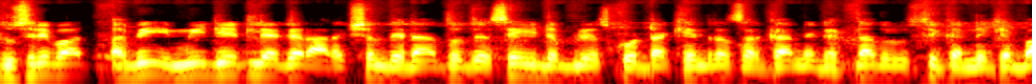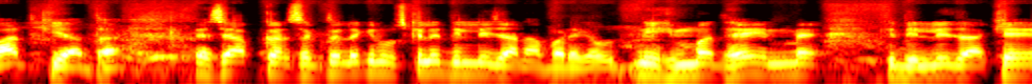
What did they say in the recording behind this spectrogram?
दूसरी बात अभी इमीडिएटली अगर आरक्षण देना है तो जैसे ईडब्ल्यू e कोटा केंद्र सरकार ने घटना दुरुस्ती करने के बाद किया था वैसे आप कर सकते हो लेकिन उसके लिए दिल्ली जाना पड़ेगा। उतनी हिम्मत है इनमें कि दिल्ली जाके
